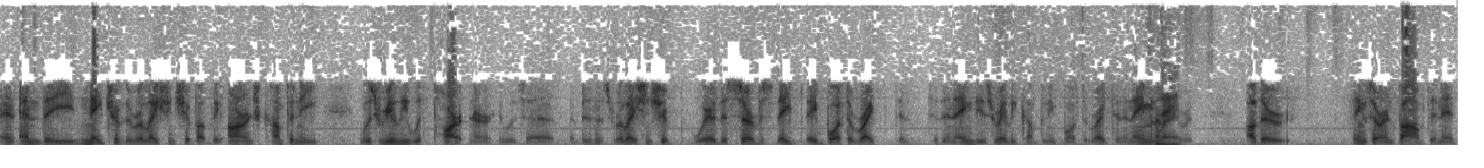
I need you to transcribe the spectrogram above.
and, and the nature of the relationship of the Orange company was really with partner. It was a, a business relationship where the service they they bought the right to, to the name. The Israeli company bought the right to the name, and right. other things are involved in it.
